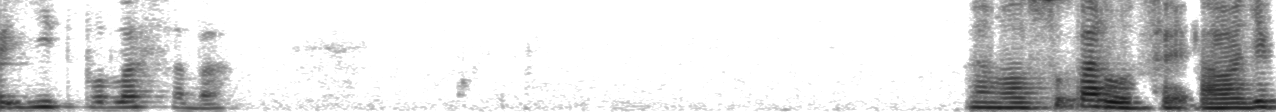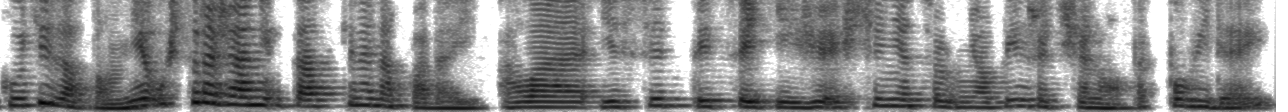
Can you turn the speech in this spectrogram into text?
jít podle sebe. Super, Luci. Děkuji ti za to. Mně už teda žádné otázky nenapadají, ale jestli ty cítíš, že ještě něco mělo být řečeno, tak povídej.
